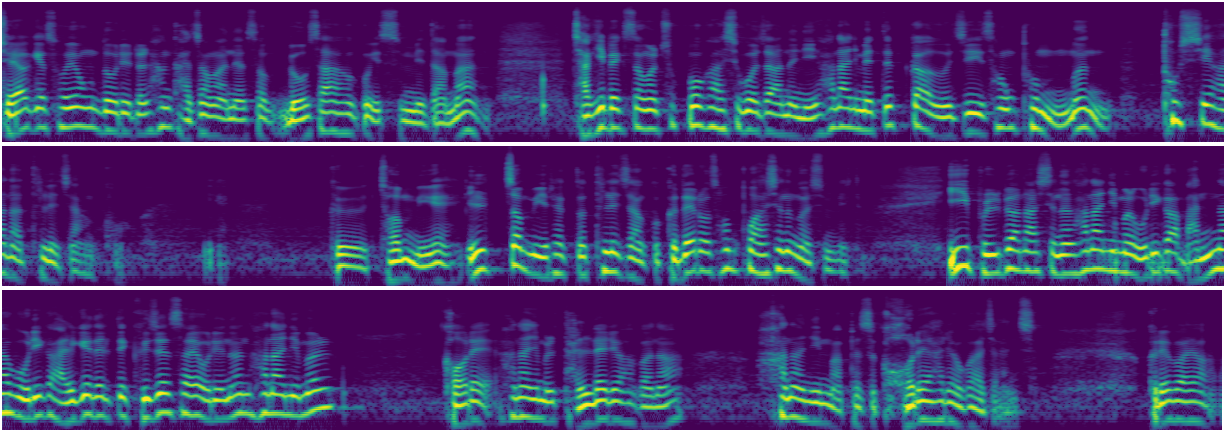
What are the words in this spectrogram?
죄악의 소용돌이를 한 가정 안에서 묘사하고 있습니다만 자기 백성을 축복하시고자 하는 이 하나님의 뜻과 의지 성품은 토시 하나 틀리지 않고 그 점 위에 1.1획도 틀리지 않고 그대로 선포하시는 것입니다. 이 불변하시는 하나님을 우리가 만나고 우리가 알게 될 때 그제서야 우리는 하나님을 거래 하나님을 달래려 하거나 하나님 앞에서 거래하려고 하지 않죠. 그래봐야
